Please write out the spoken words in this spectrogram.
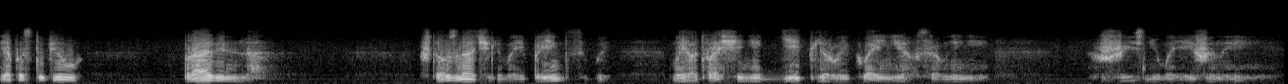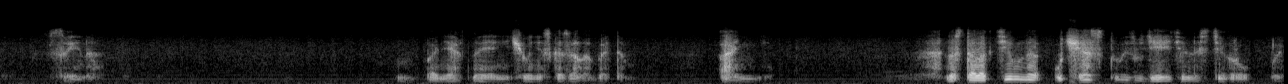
Я поступил правильно. Что значили мои принципы, мое отвращение к Гитлеру и к войне в сравнении с жизнью моей жены, сына? Понятно, я ничего не сказал об этом. Анне. Но стал активно участвовать в деятельности группы.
